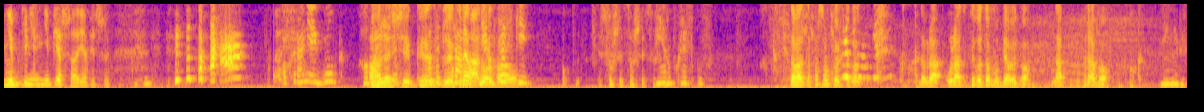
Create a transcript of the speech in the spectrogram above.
Nie, nie, nie pierwsza, ja pierwszy. Ochraniaj Guk. Chowaj Ale się. się Fatatita, zregresował. nie rób kreski. Suszy, suszy, suszy. Nie rób kresków. Dobra, zapraszam kogoś do tego... Dobra, Ula, do tego domu białego. Na prawo. Guk. Nie, nie bieg.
